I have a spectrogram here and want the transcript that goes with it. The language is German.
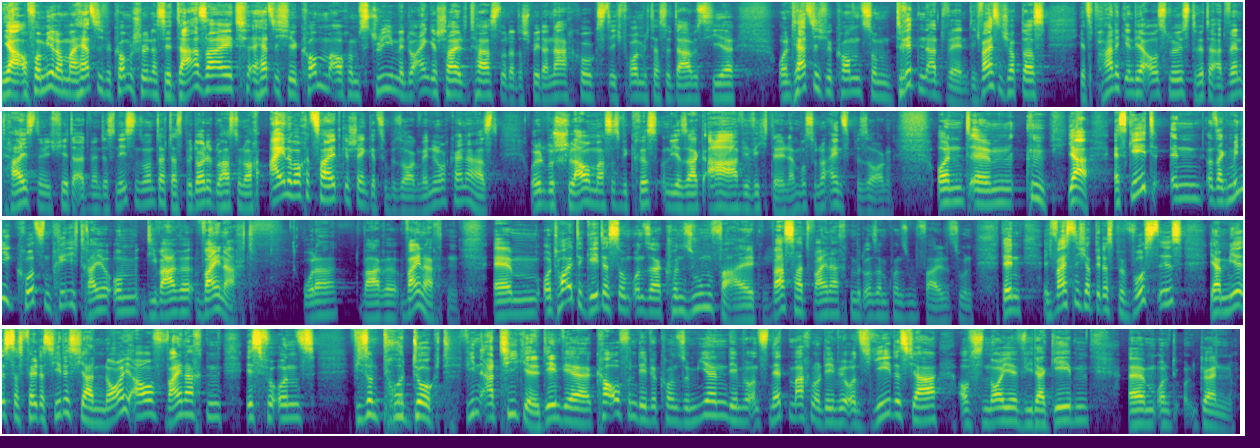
Ja, auch von mir nochmal herzlich willkommen. Schön, dass ihr da seid. Herzlich willkommen auch im Stream, wenn du eingeschaltet hast oder das später nachguckst. Ich freue mich, dass du da bist hier. Und herzlich willkommen zum dritten Advent. Ich weiß nicht, ob das jetzt Panik in dir auslöst. Dritter Advent heißt nämlich vierter Advent des nächsten Sonntag. Das bedeutet, du hast nur noch eine Woche Zeit, Geschenke zu besorgen, wenn du noch keine hast. Oder du bist schlau, machst es wie Chris und ihr sagt, ah, wir wichteln, dann musst du nur eins besorgen. Und ähm, ja, es geht in unserer mini kurzen Predigtreihe um die wahre Weihnacht oder wahre Weihnachten. Ähm, und heute geht es um unser Konsumverhalten. Was hat Weihnachten mit unserem Konsumverhalten zu tun? Denn ich weiß nicht, ob dir das bewusst ist. Ja, mir ist das fällt das jedes Jahr neu auf. Weihnachten ist für uns wie so ein Produkt, wie ein Artikel, den wir kaufen, den wir konsumieren, den wir uns nett machen und den wir uns jedes Jahr aufs Neue wieder geben ähm, und, und, gönnen.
